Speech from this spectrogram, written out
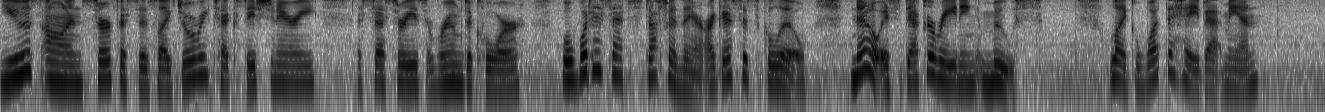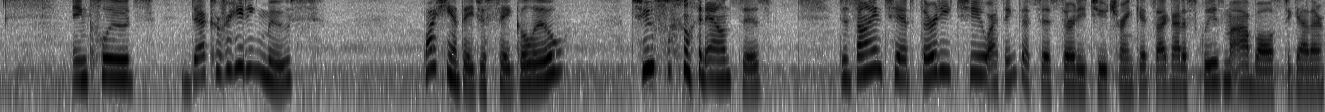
use on surfaces like jewelry, tech, stationery, accessories, room decor. Well, what is that stuff in there? I guess it's glue. No, it's decorating mousse. Like, what the hey, Batman? Includes decorating mousse. Why can't they just say glue? Two fluid ounces Design tip 32, I think that says 32 trinkets. I got to squeeze my eyeballs together.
